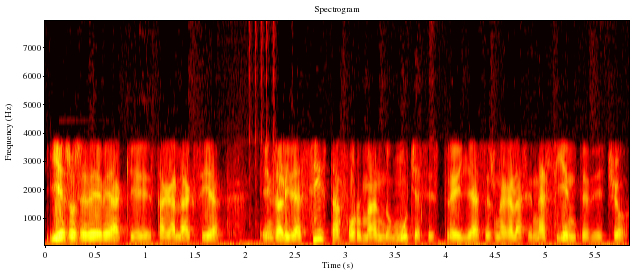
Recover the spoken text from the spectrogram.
Y eso se debe a que esta galaxia en realidad sí está formando muchas estrellas, es una galaxia naciente de hecho,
